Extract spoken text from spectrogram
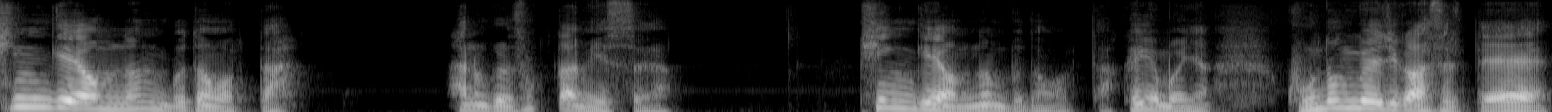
핑계 없는 무덤 없다 하는 그런 속담이 있어요. 핑계 없는 무덤 없다. 그게 뭐냐? 공동묘지 갔을 때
